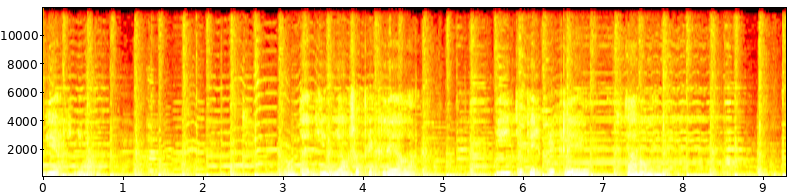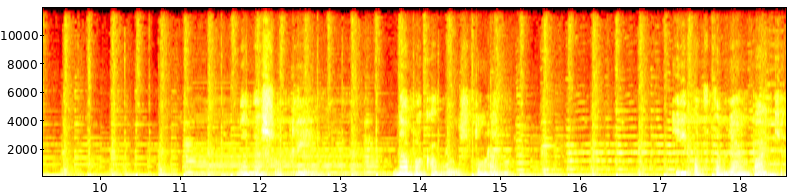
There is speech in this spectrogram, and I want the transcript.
верхнего. Вот один я уже приклеила. И теперь приклею второй. Наношу клей на боковую сторону и подставляю бантик.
